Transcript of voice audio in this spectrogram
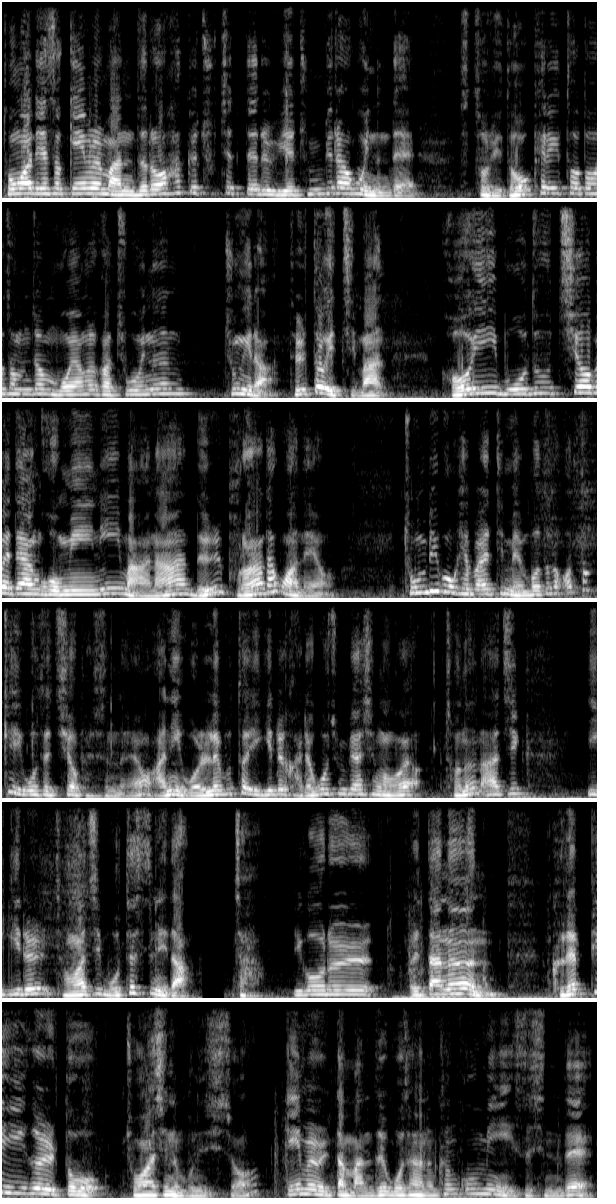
동아리에서 게임을 만들어 학교 축제 때를 위해 준비를 하고 있는데 스토리도 캐릭터도 점점 모양을 갖추고 있는 중이라 들떠 있지만 거의 모두 취업에 대한 고민이 많아 늘 불안하다고 하네요. 좀비고 개발팀 멤버들은 어떻게 이곳에 취업하셨나요? 아니 원래부터 이 길을 가려고 준비하신 건가요? 저는 아직 이 길을 정하지 못했습니다. 자 이거를 일단은 그래픽을 또 좋아하시는 분이시죠. 게임을 일단 만들고자 하는 큰 꿈이 있으신데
